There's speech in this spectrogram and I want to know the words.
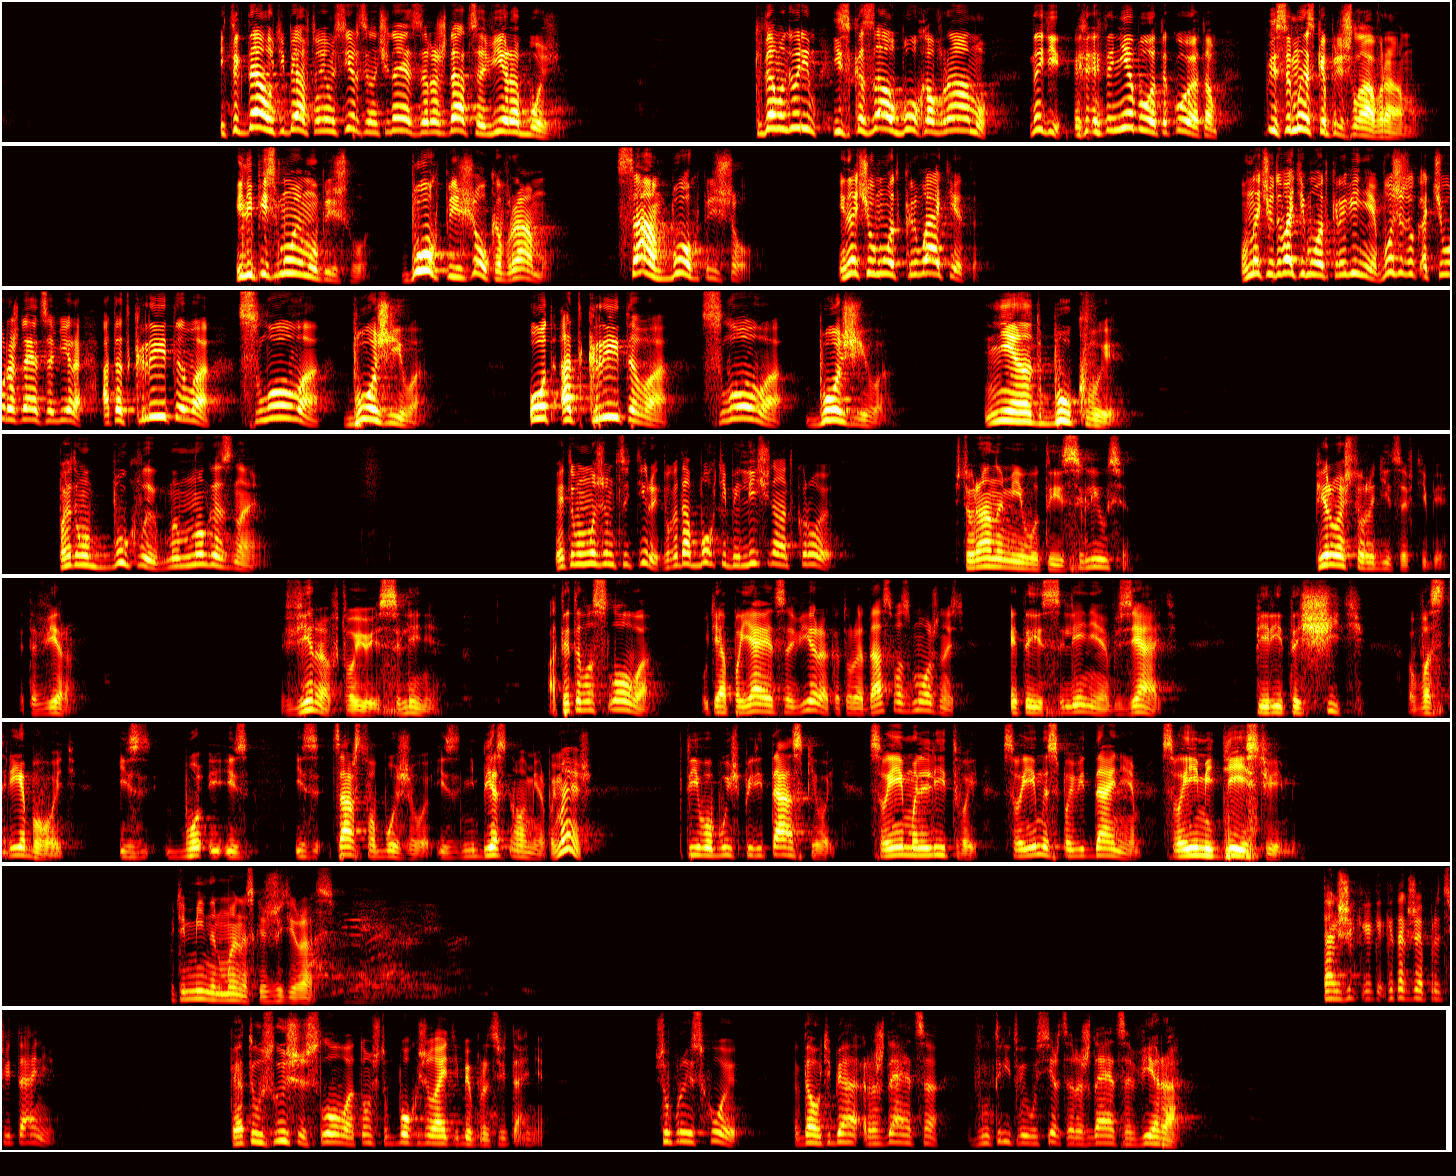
И тогда у тебя в твоем сердце начинает зарождаться вера Божья. Когда мы говорим, и сказал Бог Аврааму, знаете, это не было такое там, смс пришла Аврааму. Или письмо ему пришло. Бог пришел к Аврааму. Сам Бог пришел. И начал ему открывать это. Он начал давать ему откровение. Вот что, от чего рождается вера. От открытого Слова Божьего. От открытого Слова Божьего, не от буквы. Поэтому буквы мы много знаем. Поэтому мы можем цитировать. Но когда Бог тебе лично откроет, что ранами Его ты исцелился, первое, что родится в тебе, это вера. Вера в твое исцеление. От этого слова у тебя появится вера, которая даст возможность это исцеление взять, перетащить, востребовать из, из, из Царства Божьего, из небесного мира. Понимаешь? Ты его будешь перетаскивать своей молитвой, своим исповеданием, своими действиями. Хоть аминь нормально скажите раз. Так же, как, так же о процветании. Когда ты услышишь слово о том, что Бог желает тебе процветания, что происходит? Тогда у тебя рождается, внутри твоего сердца рождается вера.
